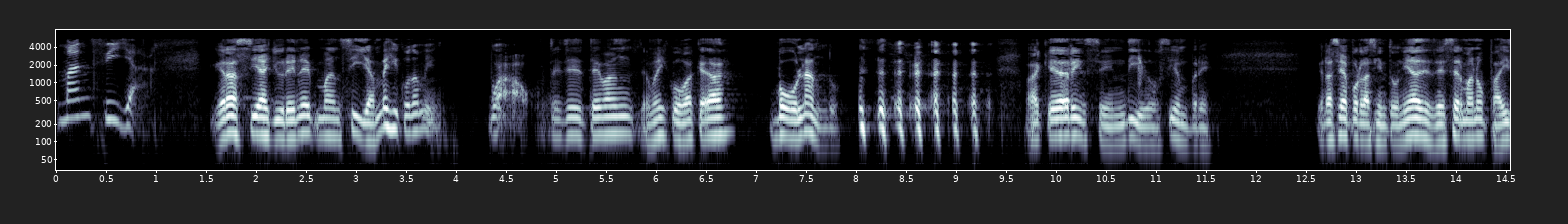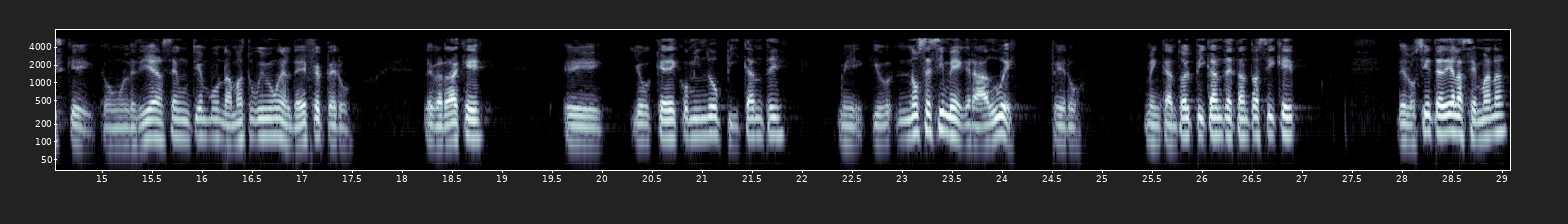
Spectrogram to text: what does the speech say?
Mancilla. Gracias, Yurenev Mancilla. México también. Wow, Esteban de México va a quedar volando. Va a quedar encendido siempre. Gracias por la sintonía desde ese hermano país que, como les dije hace un tiempo, nada más tuvimos en el DF, pero de verdad que eh, yo quedé comiendo picante. Me, no sé si me gradué, pero me encantó el picante tanto así que de los siete días a la semana,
